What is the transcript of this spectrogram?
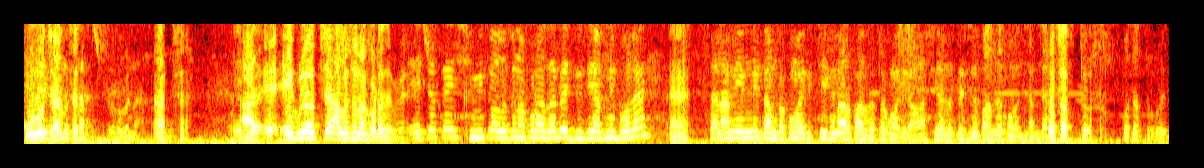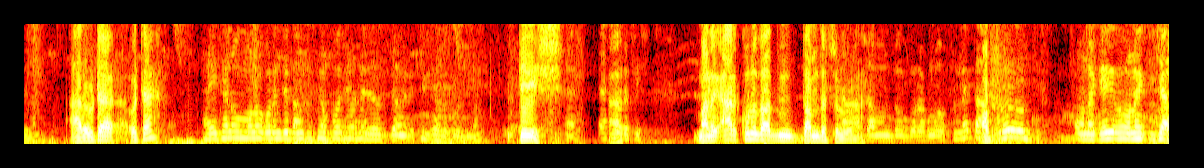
কোনো ছাড়। হবে না। আচ্ছা। আর এগুলো হচ্ছে আলোচনা করা যাবে। এটাতে সীমিত আলোচনা করা যাবে যদি আপনি বলেন হ্যাঁ। তাহলে আমি এমনি দামটা কমাই দিচ্ছি এখানে আরও পাঁচ হাজার টাকা কমাই দিলাম আশি হাজার চাইছিলাম পাঁচ হাজার কমাই দিলাম পঁচাত্তর। পঁচাত্তর করে দিলাম। আর ওটা ওটা? হ্যাঁ এখানেও মনে করেন যে দাম চাইছিলাম পঁচিশ হাজার দাম তিরিশ হাজার করে দিলাম। তিরিশ? হ্যাঁ মানে আর কোনো দাম দাম দর চলবে না? দাম দর করার কোনো অপশন নেই। তারপরে অনেকেই অনেক হিসাব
